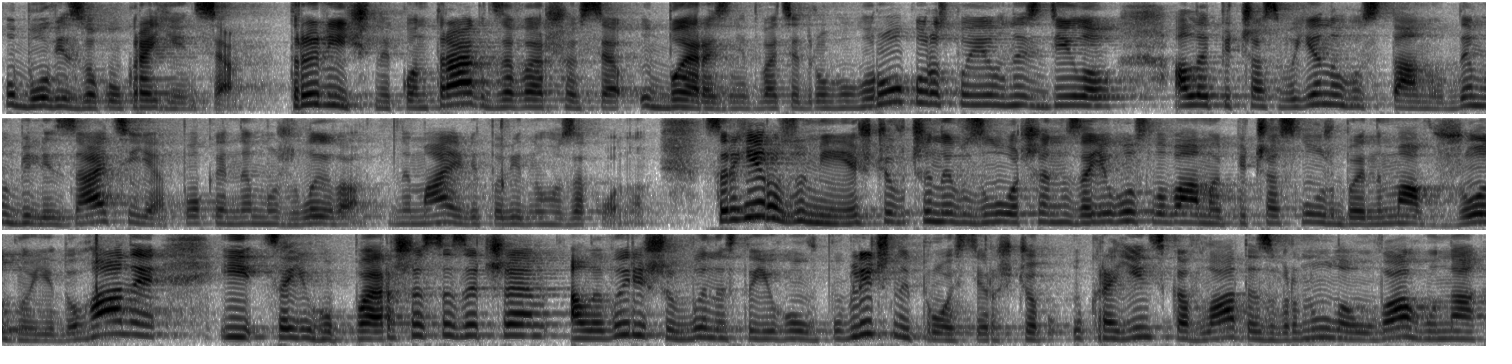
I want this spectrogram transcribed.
обов'язок українця. Трирічний контракт завершився у березні 22-го року, розповів Гнезділов. Але під час воєнного стану демобілізація поки неможлива. Немає відповідного закону. Сергій розуміє, що вчинив злочин. За його словами, під час служби не мав жодної догани, і це його перше СЗЧ, але вирішив винести його в публічний простір, щоб українська влада звернула увагу на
